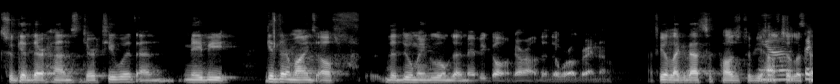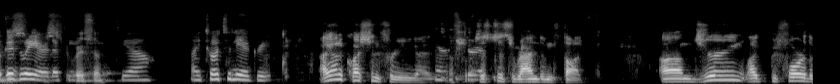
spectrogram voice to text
to get their hands dirty with and maybe get their minds off the doom and gloom that may be going around in the world right now. I feel like that's a positive you yeah have to look it's a at good this way you're situation. it. yeah i totally agree i got a question for you guys Yeah, sure. just just random thought um during like before the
